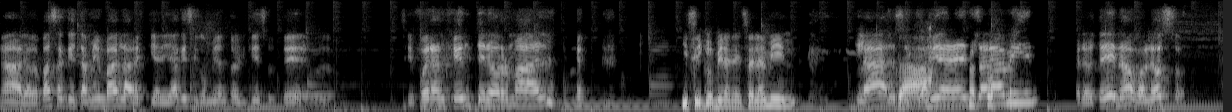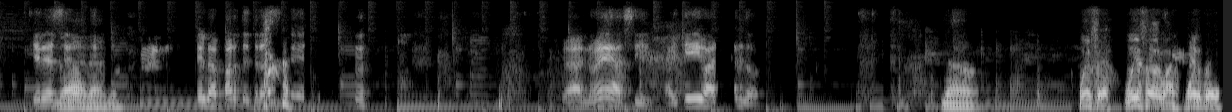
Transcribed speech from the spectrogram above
Nada, lo que pasa es que también va la bestialidad que se comieron todo el queso ustedes, boludo. Si fueran gente normal, Y si comieran el salamín. claro, si comieran el salamín, pero ustedes no, goloso. Quiere hacer No, no, no. en la parte trasera. Claro, no es así, hay que ir variando. no. Muy feo, muy feo, hermano, muy feo.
